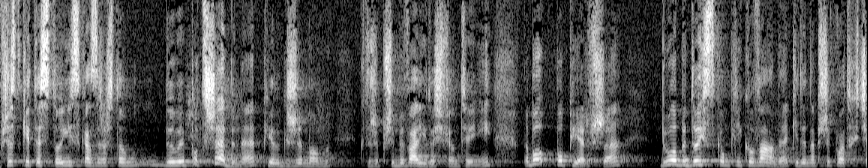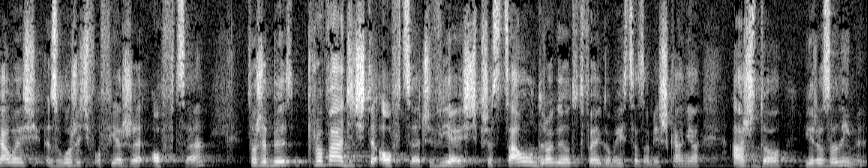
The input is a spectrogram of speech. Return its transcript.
wszystkie te stoiska zresztą były potrzebne pielgrzymom, którzy przybywali do świątyni, no bo po pierwsze, byłoby dość skomplikowane, kiedy na przykład chciałeś złożyć w ofierze owce, to żeby prowadzić te owce czy wieść przez całą drogę od Twojego miejsca zamieszkania aż do Jerozolimy.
